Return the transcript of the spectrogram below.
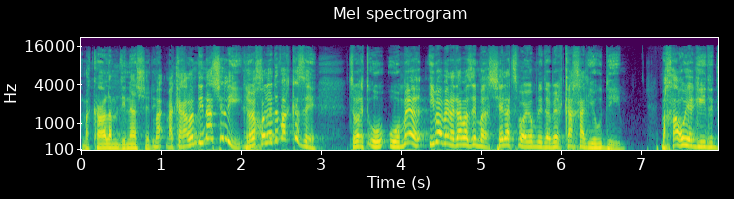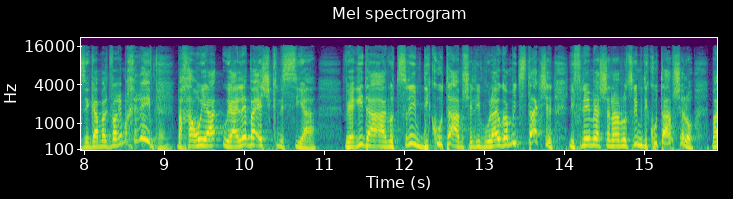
מה קרה למדינה שלי? מה, מה קרה למדינה שלי? כן. לא יכול להיות דבר כזה. זאת אומרת, הוא, הוא אומר, אם הבן אדם הזה מרשה לעצמו היום לדבר ככה על יהודים, מחר הוא יגיד את זה גם על דברים אחרים. כן. מחר הוא, י, הוא יעלה באש כנסייה, ויגיד, הנוצרים דיכאו את העם שלי, ואולי הוא גם יצדק שלפני מאה שנה הנוצרים דיכאו את העם שלו. מה,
